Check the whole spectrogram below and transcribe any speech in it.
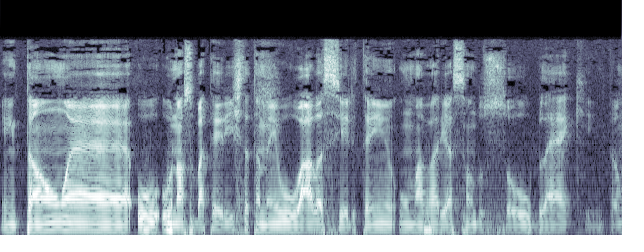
Então, é, o, o nosso baterista também, o Wallace, ele tem uma variação do soul, black, então...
